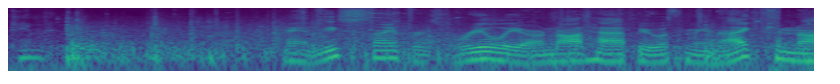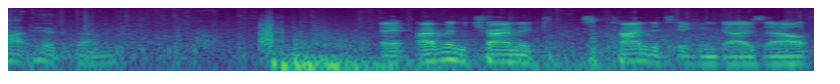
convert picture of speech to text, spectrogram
Damn it. Man, these snipers really are not happy with me, and I cannot hit them. Hey, I've been trying to kind of taking guys out.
